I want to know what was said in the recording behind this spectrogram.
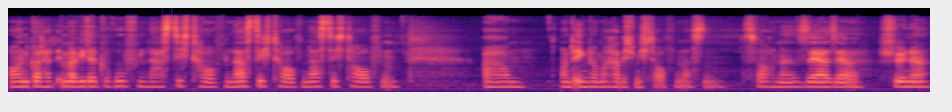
Und Gott hat immer wieder gerufen, lass dich taufen, lass dich taufen, lass dich taufen. Ähm, und irgendwann mal habe ich mich taufen lassen. Das war auch eine sehr, sehr schöne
